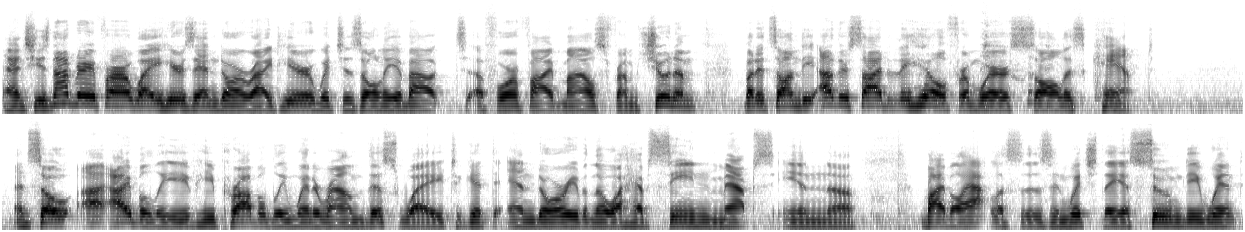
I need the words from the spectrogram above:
And she's not very far away. Here's Endor right here, which is only about uh, four or five miles from Shunem, but it's on the other side of the hill from where Saul is camped. And so I, I, believe he probably went around this way to get to Endor, even though I have seen maps in uh, Bible atlases in which they assumed he went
